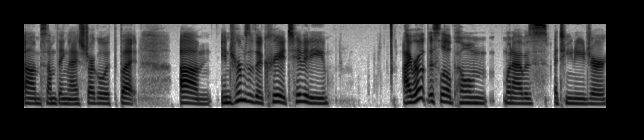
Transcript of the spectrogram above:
um, something that I struggle with. But um, in terms of the creativity, I wrote this little poem when I was a teenager.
